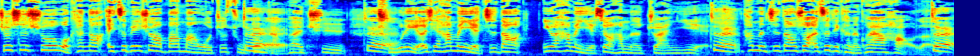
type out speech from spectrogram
就是说，我看到哎，这边需要帮忙，我就主动赶快去处理。而且他们也知道，因为他们也是有他们的专业，对，他们知道说，哎，这里可能快要好了，对，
